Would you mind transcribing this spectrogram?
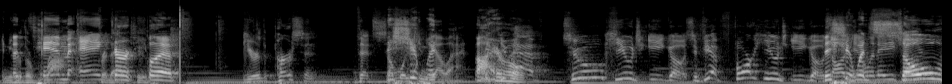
and you're the, the Tim anchor clip. You're the person that someone can yell at. Viral two huge egos, if you have four huge egos, This shit went yelling at each so other,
